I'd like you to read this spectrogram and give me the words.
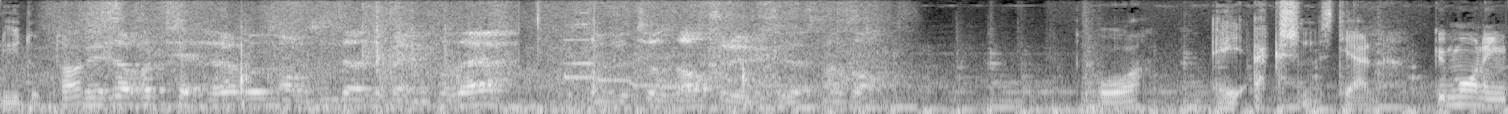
lydopptak Hvis jeg forteller deg hvor mange som tjener penger på det, så da tror du ikke det som er sant. og ei actionstjerne. Good morning.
